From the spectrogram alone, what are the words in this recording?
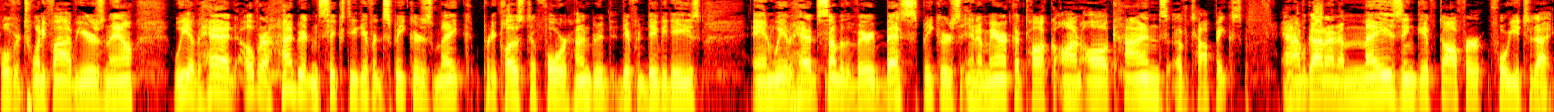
over 25 years now. We have had over 160 different speakers make pretty close to 400 different DVDs and we have had some of the very best speakers in America talk on all kinds of topics. And I've got an amazing gift offer for you today.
